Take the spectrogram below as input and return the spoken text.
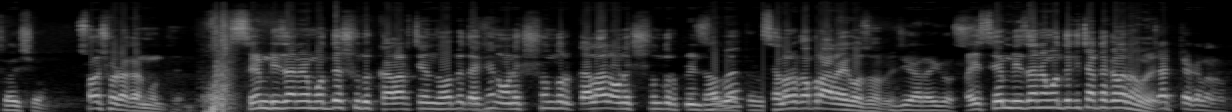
ছয়শো। ছয়শো টাকার মধ্যে। সেম ডিজাইনের মধ্যে শুধু কালার চেঞ্জ হবে দেখেন অনেক সুন্দর কালার অনেক সুন্দর প্রিন্ট হবে। সালোয়ার কাপড়। আড়াই গজ হবে। জি আড়াই গজ। এই সেম ডিজাইনের মধ্যে কি চারটা কালার হবে? চারটা কালার হবে।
